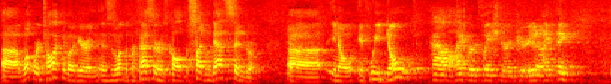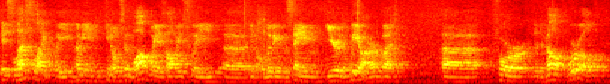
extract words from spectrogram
uh, what we're talking about here, and this is what the professor has called the sudden death syndrome. Uh, you know, if we don't have a hyperinflationary period, and I think it's less likely, I mean, you know, Zimbabwe is obviously, uh, you know, living in the same year that we are, but uh, for the developed world,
